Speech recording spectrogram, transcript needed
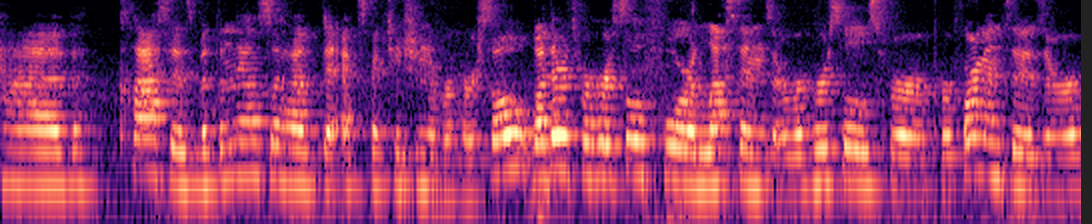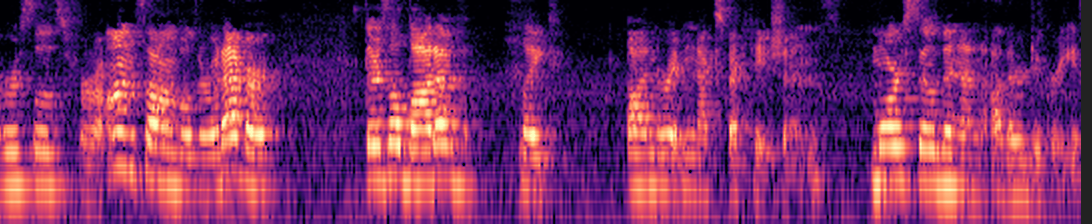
have classes, but then they also have the expectation of rehearsal, whether it's rehearsal for lessons or rehearsals for performances or rehearsals for ensembles or whatever, there's a lot of like unwritten expectations, more so than on other degrees.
